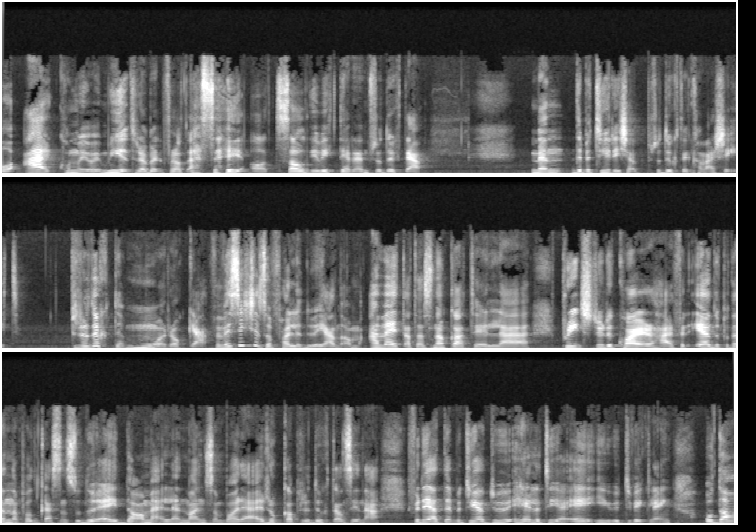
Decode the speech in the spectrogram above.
og jeg kommer jo i mye trøbbel for at jeg sier at salg er viktigere enn produktet. Men det betyr ikke at produktet kan være skit produktet må rocke. For hvis ikke, så faller du igjennom. Jeg vet at jeg snakka til uh, Preach to the Choir her, for er du på denne podkasten, så du er ei dame eller en mann som bare rocker produktene sine. For det betyr at du hele tida er i utvikling. Og da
